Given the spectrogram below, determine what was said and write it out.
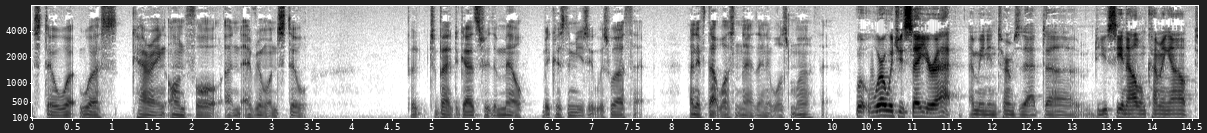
still wor- worth carrying on for, and everyone still but prepared to go through the mill because the music was worth it. And if that wasn't there, then it wasn't worth it. Wh- Where would you say you're at? I mean, in terms of that, uh, do you see an album coming out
